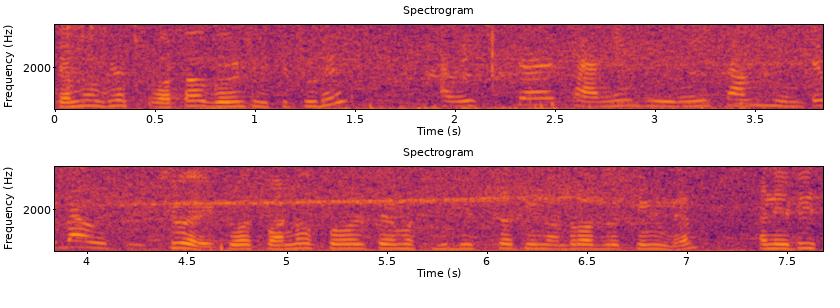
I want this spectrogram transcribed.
can you guess what are going to visit today? Avishka, can you give me some hint about it? Sure, it was one of the world famous Buddhist church in Anuradhapura Kingdom and it is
